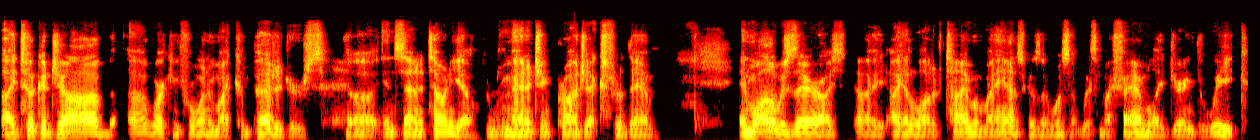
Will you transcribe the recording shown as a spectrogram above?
I took a job uh, working for one of my competitors uh, in San Antonio, managing projects for them. And while I was there, I, I, I had a lot of time on my hands because I wasn't with my family during the week.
